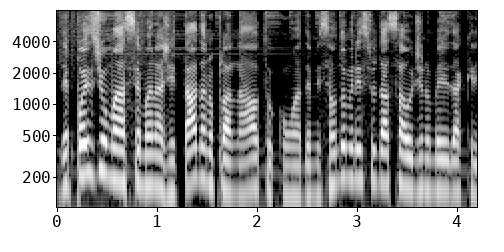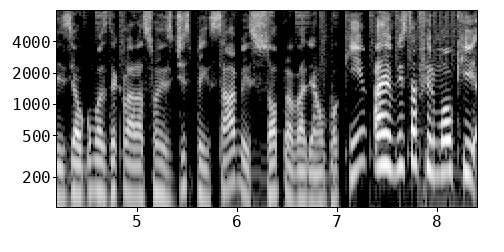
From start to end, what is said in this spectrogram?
Depois de uma semana agitada no Planalto, com a demissão do ministro da Saúde no meio da crise e algumas declarações dispensáveis, só para variar um pouquinho, a revista afirmou que,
